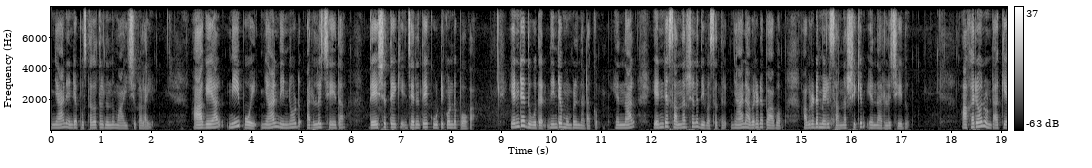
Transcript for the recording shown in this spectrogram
ഞാൻ എന്റെ പുസ്തകത്തിൽ നിന്ന് മായ്ച്ചു കളയും. ആകയാൽ നീ പോയി ഞാൻ നിന്നോട് അരുളി ചെയ്ത ദേശത്തേക്ക് ജനത്തെ കൂട്ടിക്കൊണ്ടു പോകാം. എന്റെ ദൂതൻ നിന്റെ മുമ്പിൽ നടക്കും. എന്നാൽ എന്റെ സന്ദർശന ദിവസത്തിൽ ഞാൻ അവരുടെ പാപം അവരുടെ മേൽ സന്ദർശിക്കും എന്നരുളി ചെയ്തു അഹരോൻ ഉണ്ടാക്കിയ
